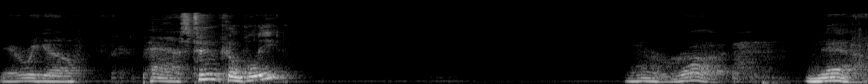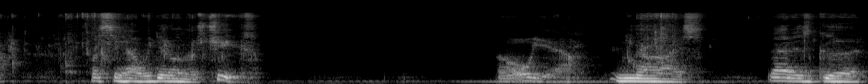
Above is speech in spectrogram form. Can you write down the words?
There we go. Pass two complete. All right. Now, let's see how we did on those cheeks. Oh, yeah. Nice. That is good.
